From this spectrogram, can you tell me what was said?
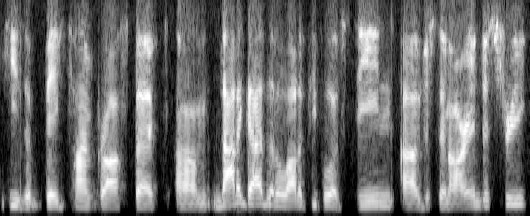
he's a big time prospect. Um, not a guy that a lot of people have seen uh, just in our industry.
